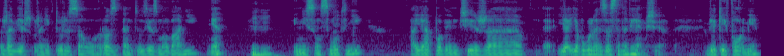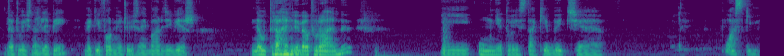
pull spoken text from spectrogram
że wiesz, że niektórzy są rozentuzjazmowani, nie? Mhm. Inni są smutni, a ja powiem ci, że e, ja, ja w ogóle zastanawiałem się, w jakiej formie ja czuję się najlepiej, w jakiej formie czuję się najbardziej, wiesz, neutralnie naturalny. I u mnie to jest takie bycie płaskim.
